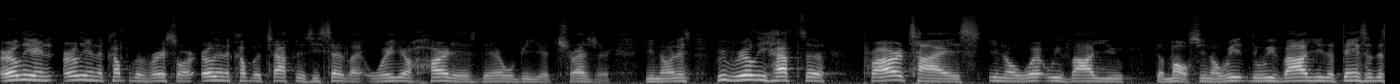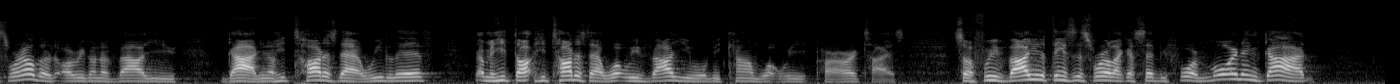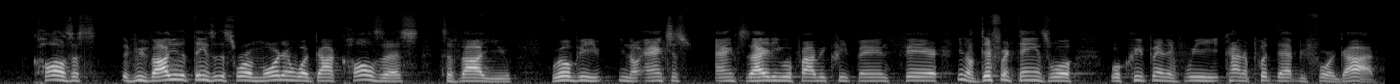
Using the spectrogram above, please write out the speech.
earlier in earlier in a couple of verses or early in a couple of chapters, he said like where your heart is, there will be your treasure. You know, and we really have to prioritize, you know, what we value the most. You know, we do we value the things of this world or, are we gonna value God? You know, he taught us that we live I mean, he thought he taught us that what we value will become what we prioritize. So if we value the things of this world, like I said before, more than God calls us, if we value the things of this world more than what God calls us to value, we'll be, you know, anxious. Anxiety will probably creep in, fear, you know, different things will will creep in if we kind of put that before God.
